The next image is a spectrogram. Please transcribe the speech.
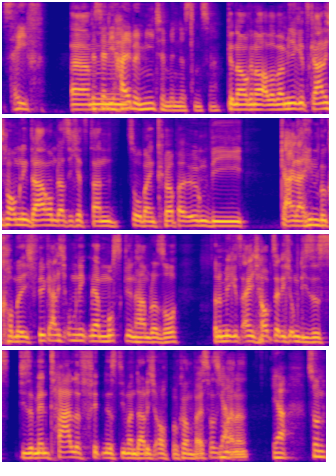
Safe. Ähm, Das ist ja die halbe Miete mindestens. Ja. Genau, genau. Aber bei mir geht's gar nicht mal unbedingt darum, dass ich jetzt dann so meinen Körper irgendwie geiler hinbekomme. Ich will gar nicht unbedingt mehr Muskeln haben oder so. Sondern mir geht's eigentlich hauptsächlich um dieses, diese mentale Fitness, die man dadurch auch bekommt. Weißt du, was ich Ja. meine? ja, so ein,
